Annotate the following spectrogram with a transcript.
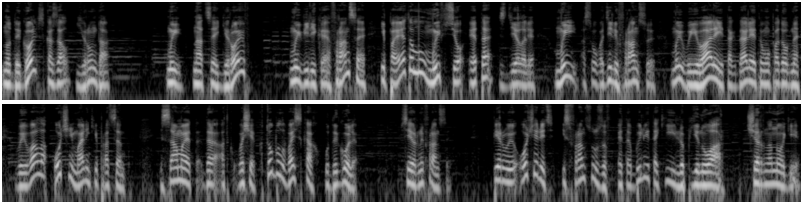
Но Деголь сказал, ерунда. Мы нация героев, мы Великая Франция, и поэтому мы все это сделали. Мы освободили Францию, мы воевали и так далее и тому подобное. Воевала очень маленький процент. И самое... Да, от, вообще, кто был в войсках у Деголя в Северной Франции? В первую очередь из французов это были такие лепьенуар, черноногие.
